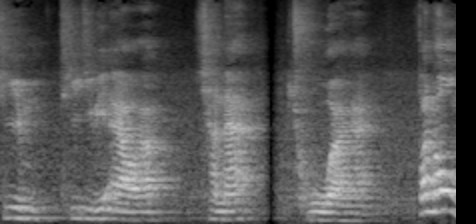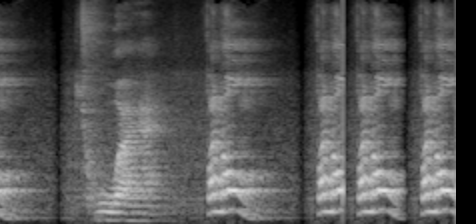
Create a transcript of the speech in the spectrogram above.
ทีม TGVL ครับ ชนะชัวร์ฮะฟันธงชัวร์ฮะฟันธงฟันธงฟันธงฟันธง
